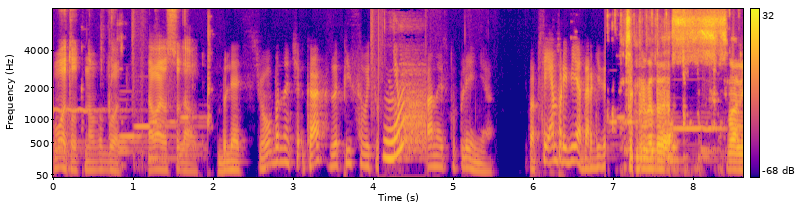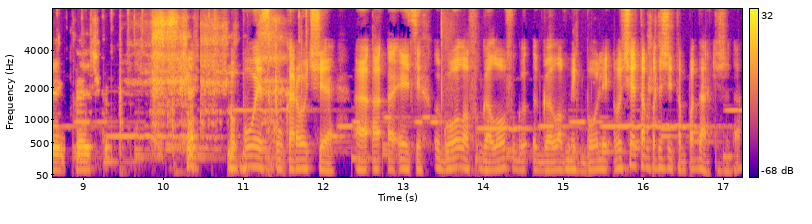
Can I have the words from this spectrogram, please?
Вот тут Новый год. Давай вот сюда вот. Блять, с чего бы начать? Как записывать на выступление? Всем привет, дорогие Всем привет, да, с вами Гаечка. По поиску, короче, а, а, а, этих голов, голов, головных болей. Вообще там, подожди, там подарки же, да?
